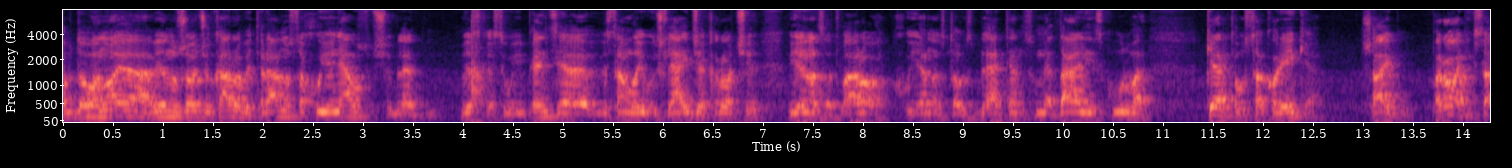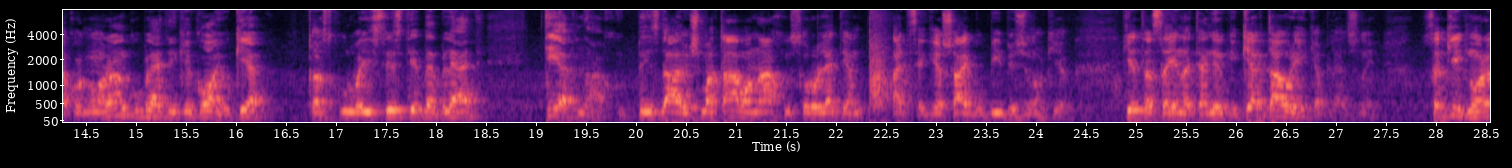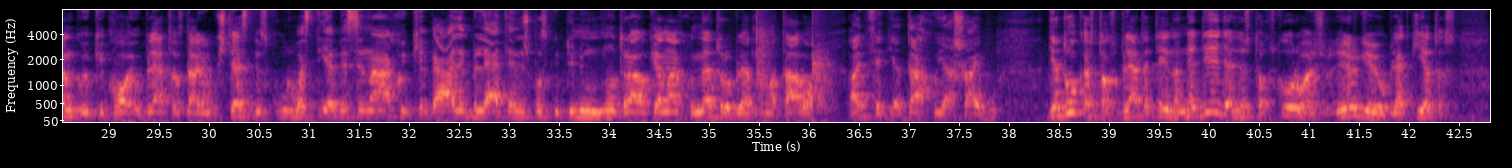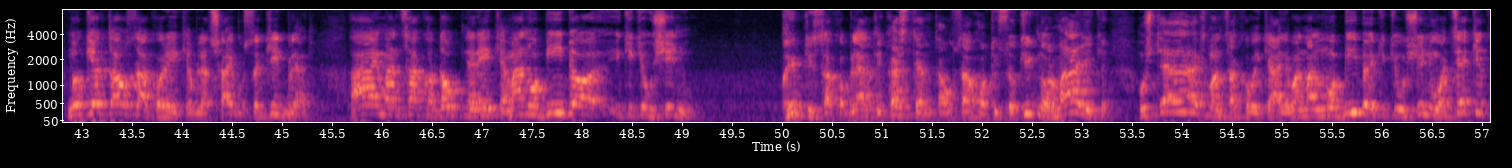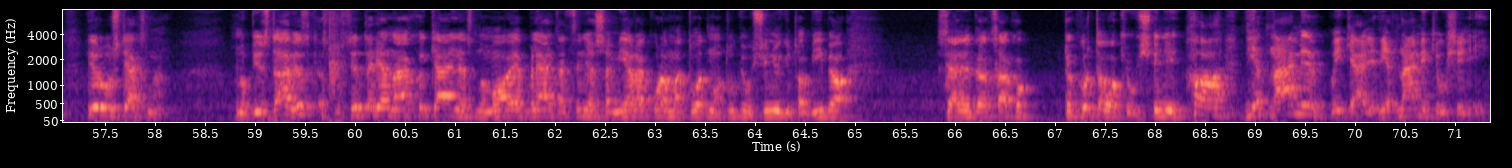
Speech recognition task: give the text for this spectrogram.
apdovanoja, vienu žodžiu, karo veteranus ahujoniausius, čia, ble, viskas jau į pensiją visam laikui išleidžia, karoči, vienas atvaro, hujenas toks, ble, ten su medaliais, kurva. Kiek tau, sako, reikia šaibų? Parodyk, sako, nuo rankų, ble, iki kojų, kiek? Tas kurva įsistėbė, ble, tiek, nahui. Pizda, išmatavo, nahui, su ruletėm atsegė šaibų, bybė, žino kiek. Kitas eina ten irgi, kiek tau reikia, ble, žinai. Sakyk, nuo rankų iki kojų, ble, tas dar aukštesnis kurvas stiebėsi, nahui, kiek gali, ble, ten iš paskutinių nutraukė, nahui, metrų, ble, numatavo, atsegė, dahu ją šaibų. Dėdukas toks, ble, ateina, nedidelis toks kurvas, irgi jau, ble, kietas. Nu, kiek tau, sako, reikia, ble, šaibų, sakyk, ble. Ai, man, sako, daug nereikia, man nuo bybio iki kiaušinių. Kaip tai sako, ble, tai kas ten tau sako, tai sakyk normaliai, užteks man, sako vaikeli, man, man nuo bybio iki kiaušinių atsekit ir užteks man. Nupizda viskas, susitarė, nahui kelnes, numoja, ble, atsineša mierą, kurą matuot nuo tų kiaušinių iki to bybio. Seniai, kad sako, tai kur tavo kiaušiniai? Ha, Vietnami, vaikeli, Vietnami kiaušiniai.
